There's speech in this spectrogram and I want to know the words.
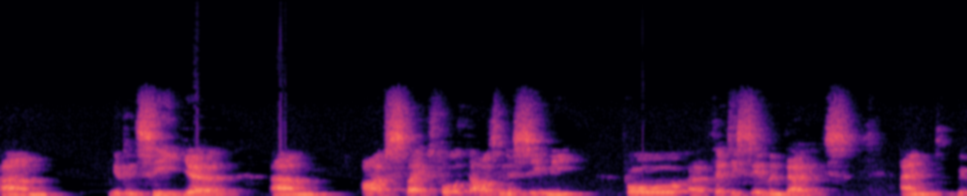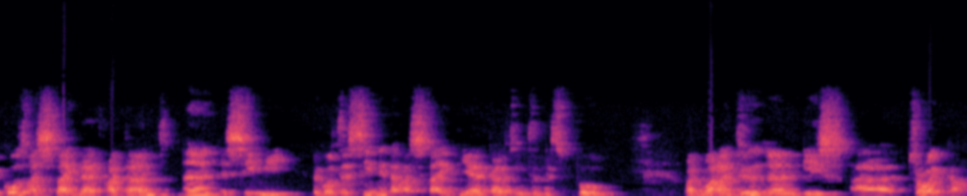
Um, you can see here um, I've staked 4,000 Esimi for uh, 37 days. And because I stake that, I don't earn Esimi because the Esimi that I stake here goes into this pool. But what I do earn is uh, Troika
